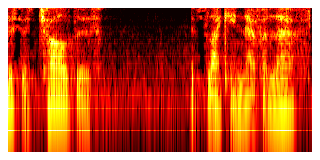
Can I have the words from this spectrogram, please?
This is Charles's. It's like he never left.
